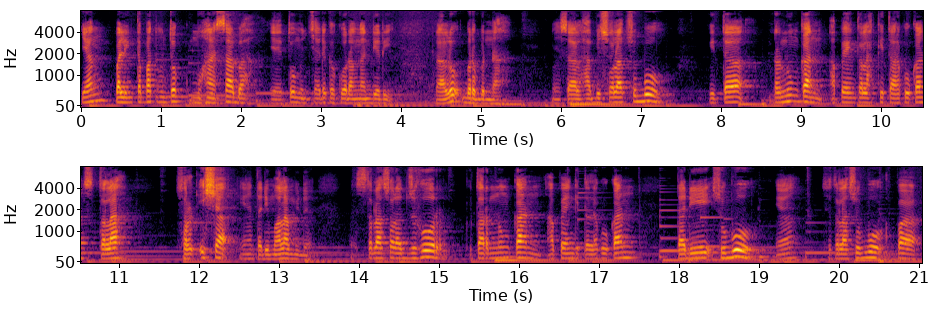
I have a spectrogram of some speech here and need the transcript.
yang paling tepat untuk muhasabah yaitu mencari kekurangan diri. Lalu berbenah. Misal habis sholat subuh kita renungkan apa yang telah kita lakukan setelah sholat isya yang tadi malam itu. Setelah sholat zuhur kita renungkan apa yang kita lakukan tadi subuh ya. Setelah subuh apa?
